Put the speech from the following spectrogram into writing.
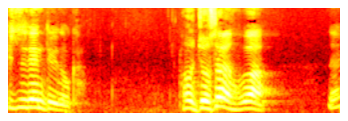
必然というのかこの助産婦はね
